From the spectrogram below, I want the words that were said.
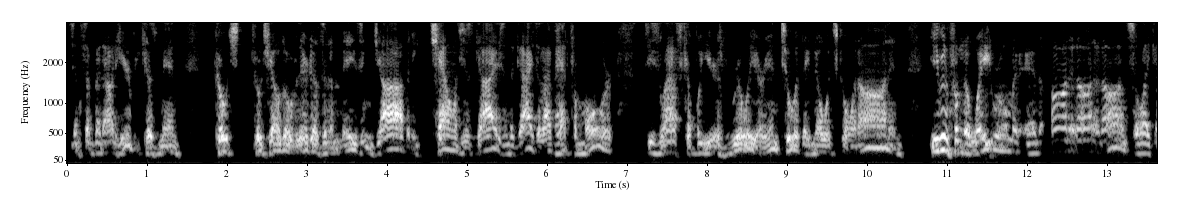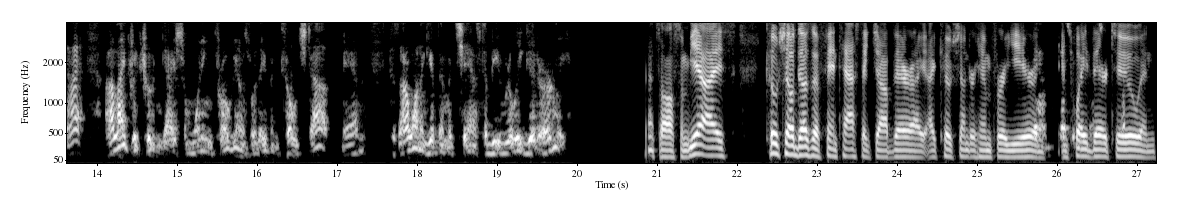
since I've been out here because man, Coach Coach Held over there does an amazing job, and he challenges guys. And the guys that I've had from Moeller these last couple years really are into it. They know what's going on, and even from the weight room and, and on and on and on. So like I I like recruiting guys from winning programs where they've been coached up, man, because I want to give them a chance to be really good early. That's awesome. Yeah, I, Coach Held does a fantastic job there. I, I coached under him for a year and, and played there too. And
